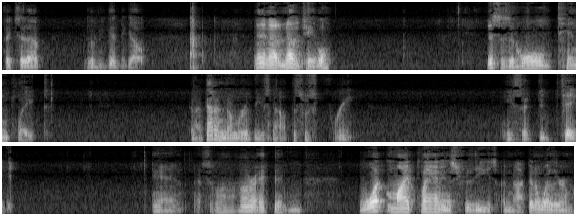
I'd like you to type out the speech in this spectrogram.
fix it up, it'll be good to go. Then at another table, this is an old tin plate. And I've got a number of these now. This was free. He said, take it. And I said, well, all right. Then what my plan is for these, I'm not going to weather them.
